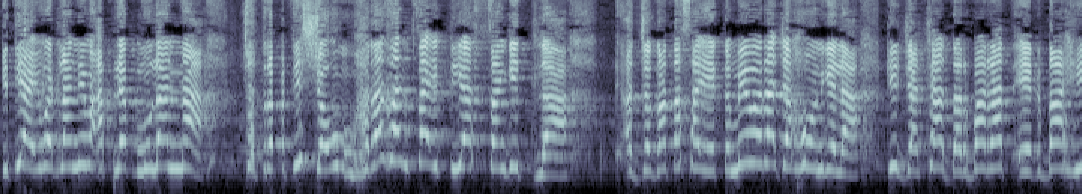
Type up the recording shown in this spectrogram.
किती आई वडिलांनी आपल्या मुलांना छत्रपती शाहू महाराजांचा इतिहास सांगितला. जगात असा एकमेव राजा होऊन गेला की ज्याच्या दरबारात एकदाही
